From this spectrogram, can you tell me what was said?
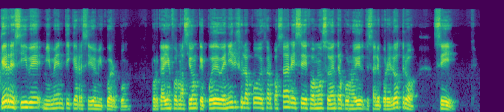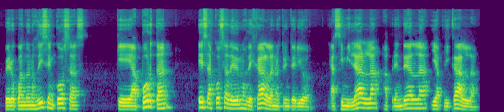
qué recibe mi mente y qué recibe mi cuerpo. Porque hay información que puede venir y yo la puedo dejar pasar. Ese famoso entra por un oído y te sale por el otro. Sí, pero cuando nos dicen cosas que aportan, esas cosas debemos dejarla en nuestro interior, asimilarla, aprenderla y aplicarla.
